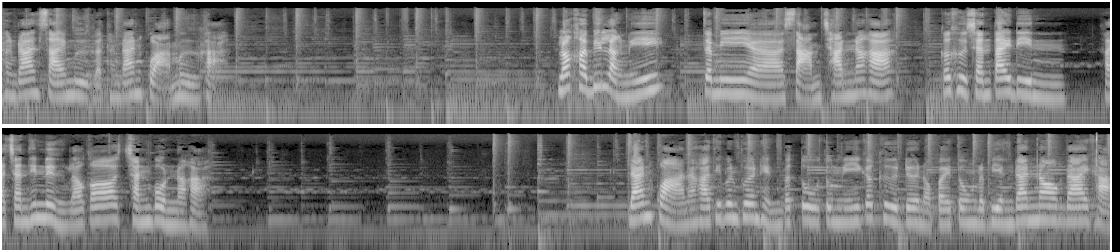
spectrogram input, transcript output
ทางด้านซ้ายมือกับทางด้านขวามือค่ะ ล็อกคาบินหลังนี้จะมีสามชั้นนะคะ ก็คือชั้นใต้ดินค่ะชั้นที่หนึ่งแล้วก็ชั้นบนนะคะ ด้านขวานะคะที่เพื่อนๆเห็นประตูตรงนี้ก็คือเดินออกไปตรงระเบียงด้านนอกได้ค่ะ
